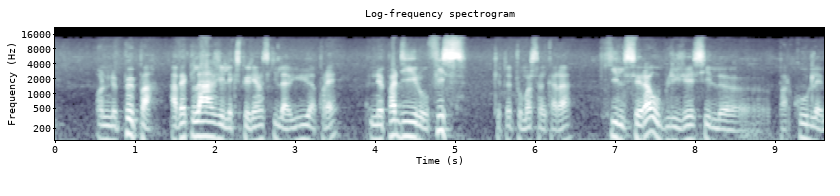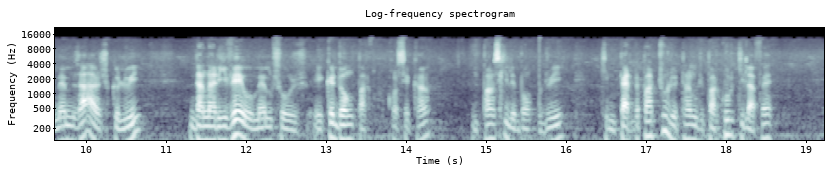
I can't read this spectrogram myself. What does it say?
on ne peut pas, avec l'âge et l'expérience qu'il a eu après, ne pas dire au fils, qui était Thomas Sankara, qu'il sera obligé, s'il parcourt les mêmes âges que lui, d'en arriver aux mêmes choses. Et que donc, par conséquent, il pense qu'il est bon pour lui, qu'il ne perde pas tout le temps du parcours qu'il a fait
